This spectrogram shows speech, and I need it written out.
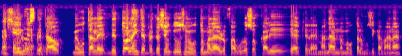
Ha sido interpretado, me gusta, la- de toda la interpretación que uso, me gustó más la de los fabulosos Cadillac que la de Mandar, no me gusta la música Maná,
